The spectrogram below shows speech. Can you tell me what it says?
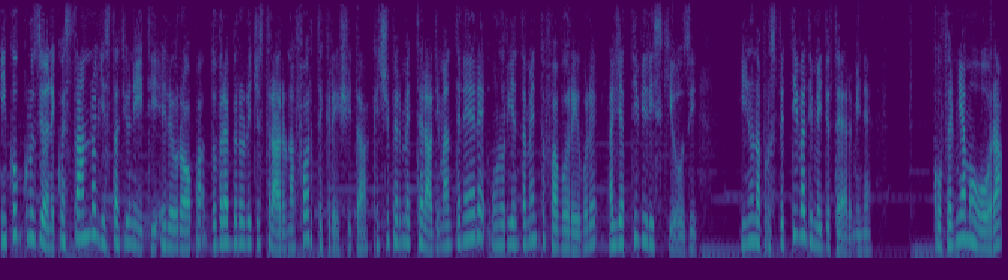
In conclusione, quest'anno gli Stati Uniti e l'Europa dovrebbero registrare una forte crescita che ci permetterà di mantenere un orientamento favorevole agli attivi rischiosi in una prospettiva di medio termine, Confermiamo ora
